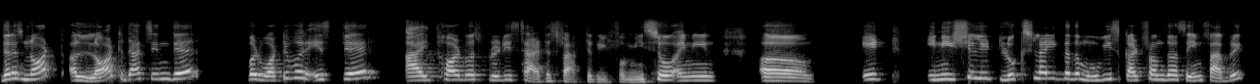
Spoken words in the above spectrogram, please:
there is not a lot that's in there, but whatever is there, I thought was pretty satisfactory for me. So I mean, uh, it initially it looks like that the movie's cut from the same fabric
